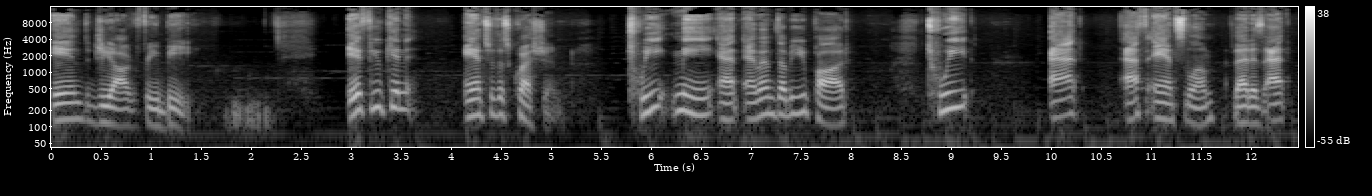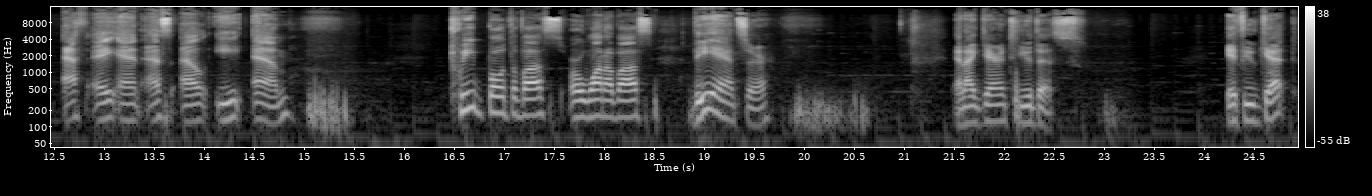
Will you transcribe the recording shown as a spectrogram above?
in the Geography Bee? If you can answer this question, tweet me at MMWPod, tweet at F Anslem, that is at F A N S L E M. Tweet both of us or one of us the answer, and I guarantee you this. If you get,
